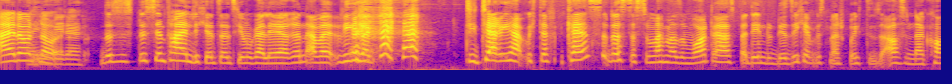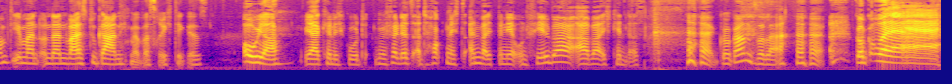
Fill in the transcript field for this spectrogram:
I don't know. Ayurveda. Das ist ein bisschen peinlich jetzt als Yogalehrerin, aber wie gesagt, die Terry hat mich da. Kennst du das, dass du manchmal so Worte hast, bei denen du dir sicher bist, man spricht sie so aus und dann kommt jemand und dann weißt du gar nicht mehr, was richtig ist? Oh ja, ja, kenne ich gut. Mir fällt jetzt ad hoc nichts ein, weil ich bin ja unfehlbar, aber ich kenne das. Gorgonzola. Uäh.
